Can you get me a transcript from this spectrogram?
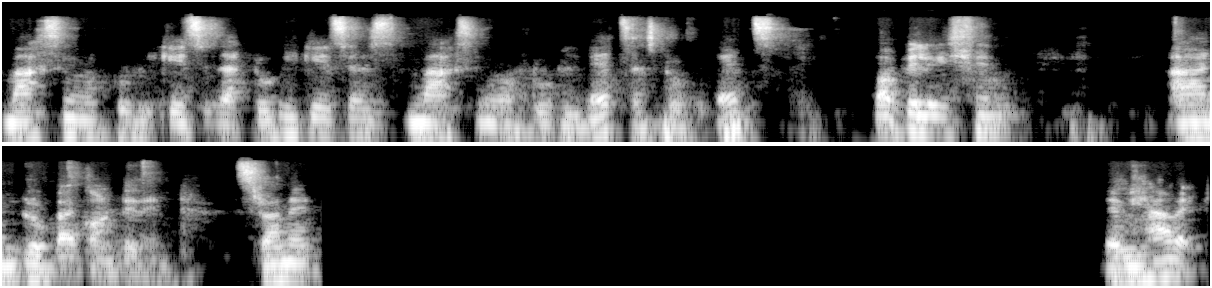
maximum of total cases are total cases, maximum of total deaths as total deaths, population, and group by continent. Let's run it. There we have it.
